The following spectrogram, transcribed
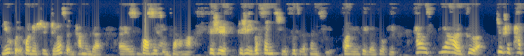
诋毁或者是折损他们的呃光辉形象哈。这是这是一个分歧，父子的分歧。关于这个作品，还有第二个就是他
